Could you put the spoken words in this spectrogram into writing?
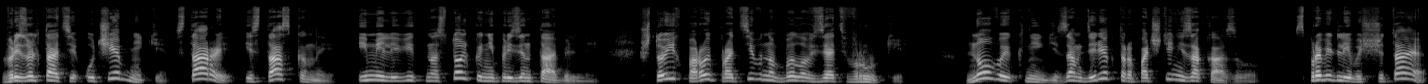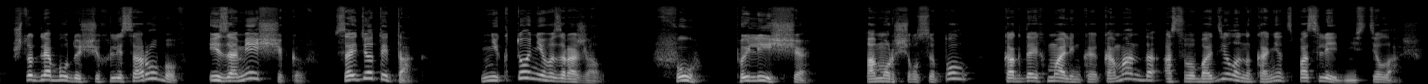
В результате учебники, старые и стасканные, имели вид настолько непрезентабельный, что их порой противно было взять в руки. Новые книги замдиректора почти не заказывал, справедливо считая, что для будущих лесорубов и замещиков сойдет и так. Никто не возражал. «Фу, пылища!» – поморщился Пол, когда их маленькая команда освободила, наконец, последний стеллаж.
